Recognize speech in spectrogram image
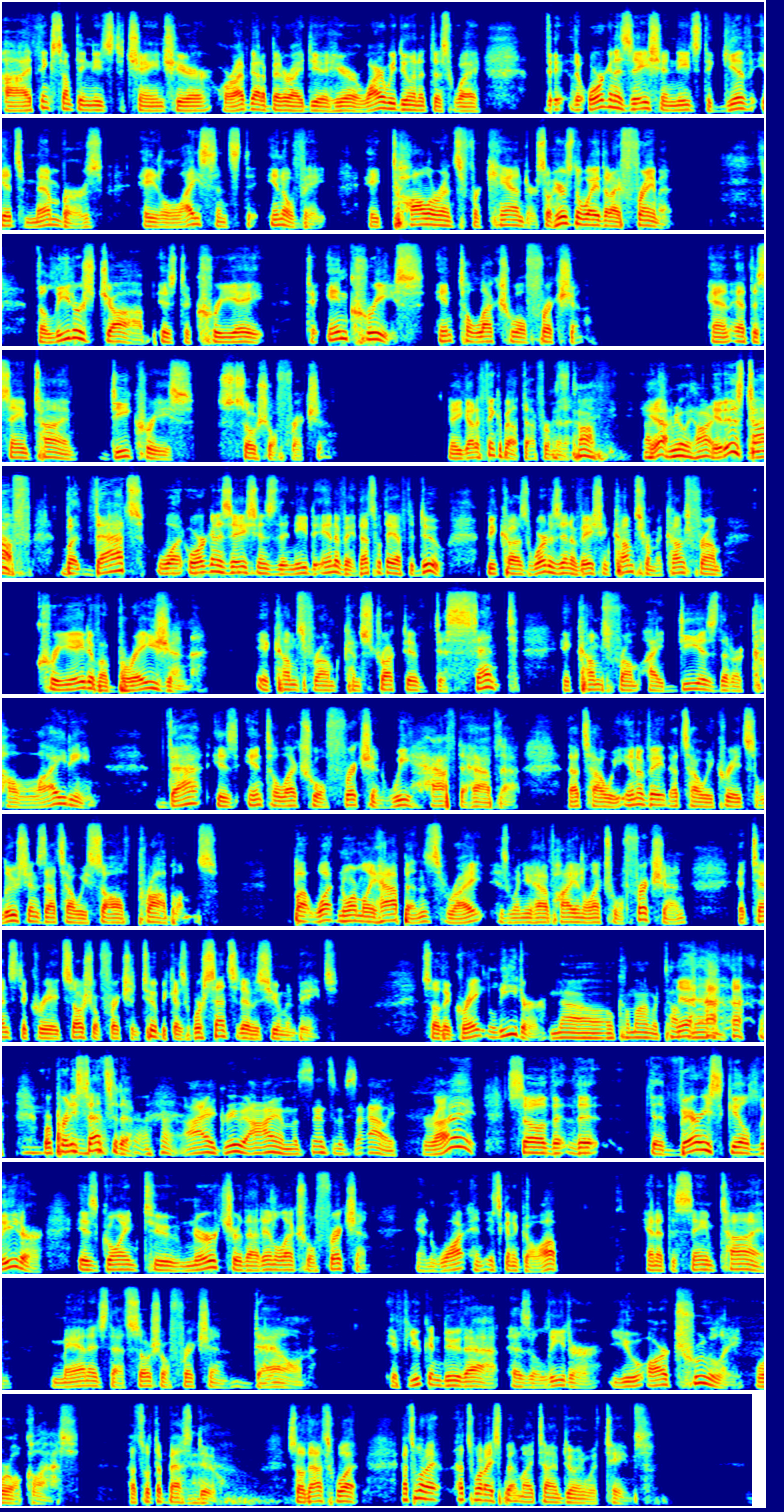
I think something needs to change here, or I've got a better idea here, or why are we doing it this way? The, the organization needs to give its members a license to innovate, a tolerance for candor. So here's the way that I frame it the leader's job is to create, to increase intellectual friction, and at the same time, decrease social friction. Now you got to think about that for a That's minute. Tough. That's yeah, really hard. It is Yeah. tough, but that's what organizations that need to innovate, that's what they have to do. Because where does innovation comes from? It comes from creative abrasion. It comes from constructive dissent. It comes from ideas that are colliding. That is intellectual friction. We have to have that. That's how we innovate. That's how we create solutions. That's how we solve problems. But what normally happens, right, is when you have high intellectual friction, it tends to create social friction too because we're sensitive as human beings. So the great leader, No, come on, we're tough men. yeah, we're pretty sensitive, I agree. With, I am a sensitive Sally. right? So the the the very skilled leader is going to nurture that intellectual friction and what and it's going to go up and at the same time manage that social friction down if you can do that as a leader you are truly world class that's what the best do so that's what that's what i that's what i spend my time doing with teams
